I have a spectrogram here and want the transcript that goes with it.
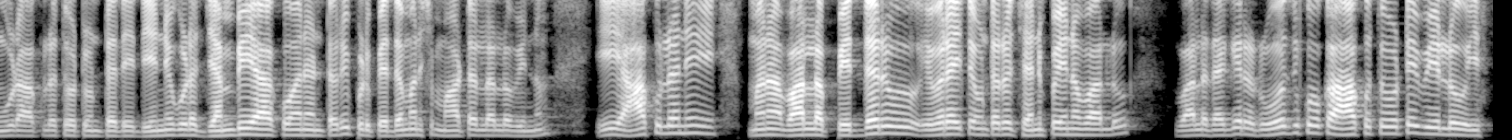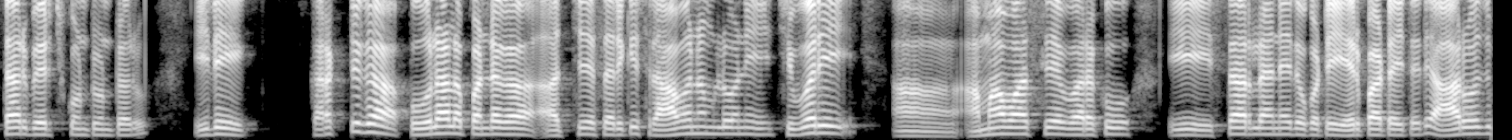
మూడు ఆకులతోటి ఉంటుంది. దీన్ని కూడా జంబి ఆకు అని అంటారు. ఇప్పుడు పెద్ద మనిషి మాటలలో విన్నాం. ఈ ఆకులని మన వాళ్ళ పెద్దరు ఎవరైతే ఉంటారో చనిపోయిన వాళ్ళు వాళ్ళ దగ్గర రోజుకు ఒక ఆకుతోటి వీళ్ళు ఇస్తారు పేర్చుకుంటుంటారు. ఇది కరెక్ట్గా పూలాల పండగ వచ్చేసరికి శ్రావణంలోని చివరి అమావాస్య వరకు ఈ ఇస్తార్లు అనేది ఒకటి ఏర్పాటవుతుంది ఆ రోజు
